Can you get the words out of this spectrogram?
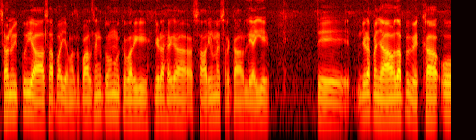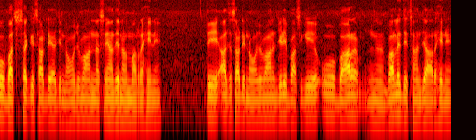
ਸਾਨੂੰ ਇੱਕੋ ਹੀ ਆਸ ਆ ਭਾਈ ਅਮਰਤਪਾਲ ਸਿੰਘ ਤੋਂ, ਉਹਨੂੰ ਇੱਕ ਵਾਰੀ ਜਿਹੜਾ ਹੈਗਾ ਸਾਰੀ ਉਹਨਾਂ ਸਰਕਾਰ ਲਿਆਈਏ। ਤੇ ਜਿਹੜਾ ਪੰਜਾਬ ਦਾ ਭਵਿੱਖ ਆ, ਉਹ ਬਚ ਸਕੇ। ਸਾਡੇ ਅੱਜ ਨੌਜਵਾਨ ਨਸ਼ਿਆਂ ਦੇ ਨਾਲ ਮਰ ਰਹੇ ਨੇ। ਤੇ ਅੱਜ ਸਾਡੇ ਨੌਜਵਾਨ ਜਿਹੜੇ ਬਚ ਗਏ, ਉਹ ਬਾਹਰ ਬਾਹਰਲੇ ਦੇਸ਼ਾਂ ਜਾ ਰਹੇ ਨੇ।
